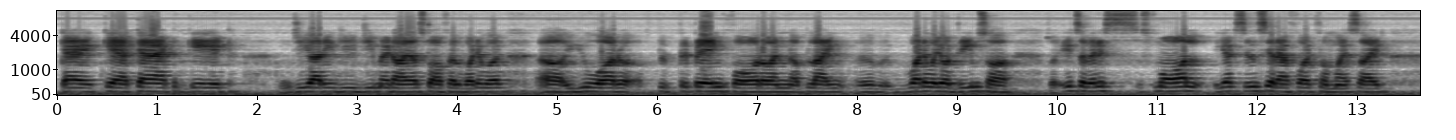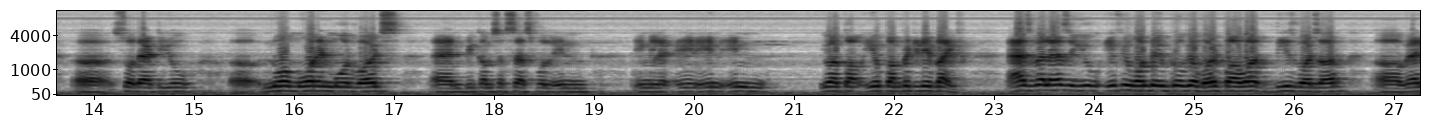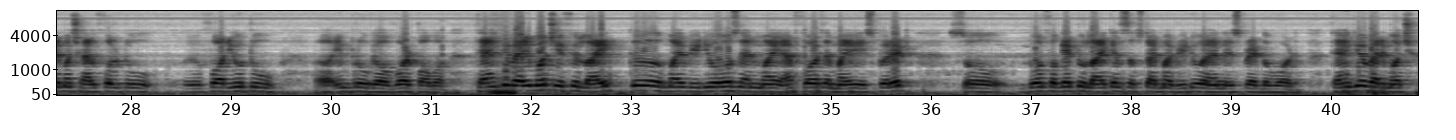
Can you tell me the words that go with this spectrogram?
CAT GATE, GRE, GMAT, IELTS, TOEFL, whatever uh, you are preparing for and applying, uh, whatever your dreams are. So it's a very small yet sincere effort from my side uh, so that you uh, know more and more words and become successful in English in, in, in your your competitive life as well as you if you want to improve your word power these words are uh, very much helpful to uh, for you to uh, improve your word power. Thank you very much. If you like uh, my videos and my efforts and my spirit so don't forget to like and subscribe my video and spread the word. Thank you very much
